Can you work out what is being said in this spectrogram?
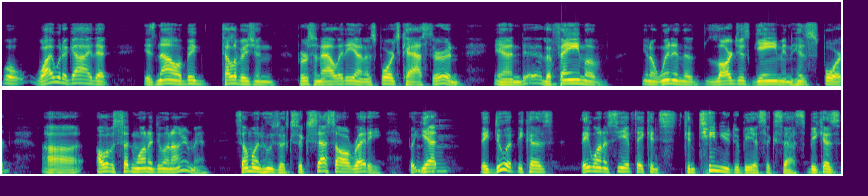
Well, why would a guy that is now a big television personality and a sportscaster and and the fame of you know winning the largest game in his sport uh, all of a sudden want to do an Ironman. Someone who's a success already, but yet mm-hmm. they do it because they want to see if they can s- continue to be a success. Because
